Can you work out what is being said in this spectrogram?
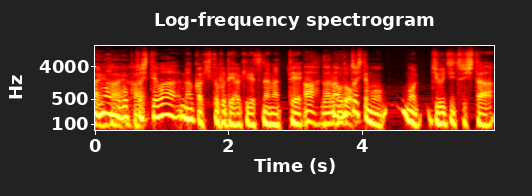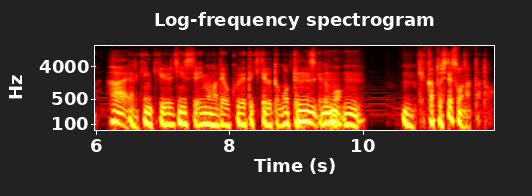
はい今の僕としてはなんか一筆書きで繋がって、あなるほどまあ僕と。してももう充実したはい。研究人生今まで遅れてきてると思ってるんですけども、うんうんうん結果としてそうなったと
